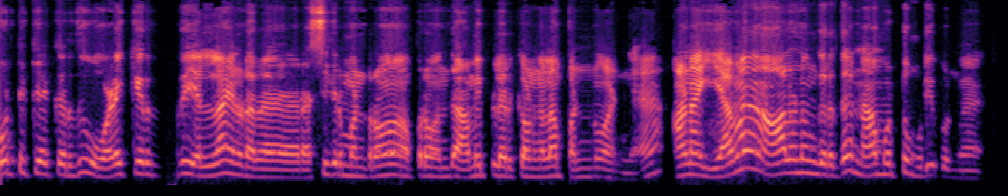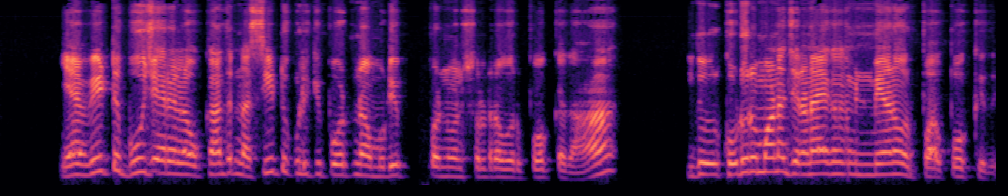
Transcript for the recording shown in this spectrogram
ஓட்டு கேட்கறது உழைக்கிறது எல்லாம் என்னோட ரசிகர் மன்றம் அப்புறம் வந்து அமைப்புல இருக்கவங்க எல்லாம் பண்ணுவானுங்க. ஆனா எவன் ஆளணுங்கிறத நான் மட்டும் முடிவு பண்ணுவேன். என் வீட்டு பூஜை அறையில உட்காந்து நான் சீட்டு குலுக்கி போட்டு நான் முடிவு பண்ணுவேன்னு சொல்ற ஒரு போக்கு தான் இது ஒரு கொடூரமான ஜனநாயகமின்மையான ஒரு போக்கு இது.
